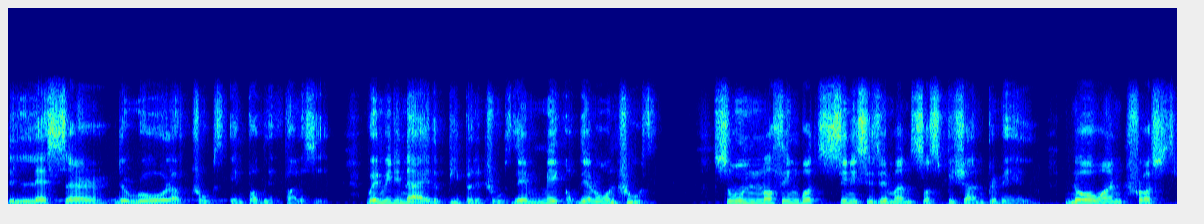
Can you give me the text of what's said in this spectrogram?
the lesser the role of truth in public policy. When we deny the people the truth, they make up their own truth. Soon nothing but cynicism and suspicion prevail. No one trusts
